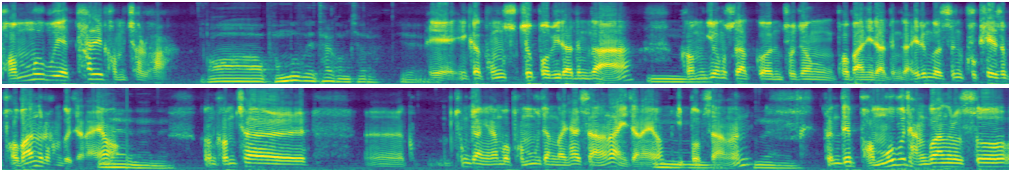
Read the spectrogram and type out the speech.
법무부의 탈검찰화 아, 법무부의 탈검찰. 예. 예, 그러니까 공수처법이라든가 음. 검경수사권 조정 법안이라든가 이런 것은 국회에서 법안으로 한 거잖아요. 네, 네, 네. 그건 검찰 어, 총장이나 뭐 법무장관이 할 사안은 아니잖아요. 음. 입법 사항은. 네, 그런데 법무부 장관으로서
